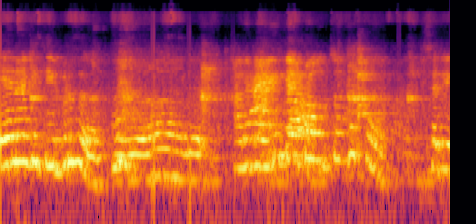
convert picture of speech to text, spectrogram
ಏನಾಗಿತ್ತು ಇಬ್ರದು? ಅದು. ಮ್ಯಾಗಿನ್ ಕ್ಯಾಪ ಉಚ್ಚಬೇಕು ಸರಿ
